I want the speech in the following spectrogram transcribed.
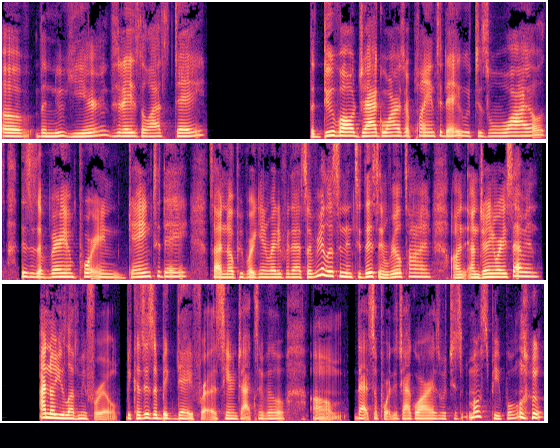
of the new year. Today is the last day. The Duval Jaguars are playing today, which is wild. This is a very important game today. So I know people are getting ready for that. So if you're listening to this in real time on, on January 7th, I know you love me for real because it's a big day for us here in Jacksonville um, that support the Jaguars, which is most people.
